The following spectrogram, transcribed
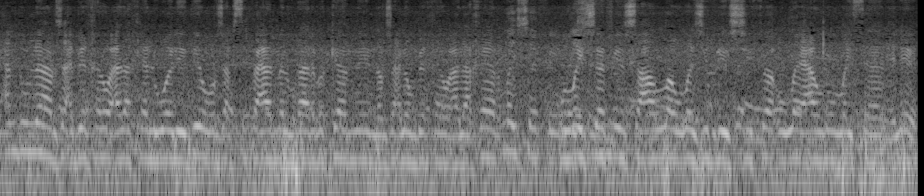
الحمد لله رجع بخير وعلى خير لوالديه ورجع بصفة عامة المغاربه كاملين. رجع لهم بخير وعلى خير. الله يشافيه والله يشافيه إن شاء الله والله يجيب ليه الشفاء والله يعاونه والله يسهل عليه.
